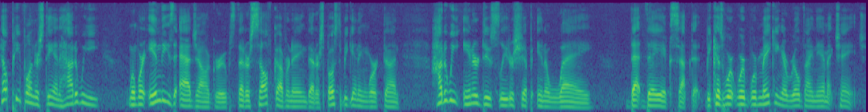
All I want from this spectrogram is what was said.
help people understand how do we, when we're in these agile groups that are self-governing, that are supposed to be getting work done, how do we introduce leadership in a way that they accept it? Because we're we're, we're making a real dynamic change.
